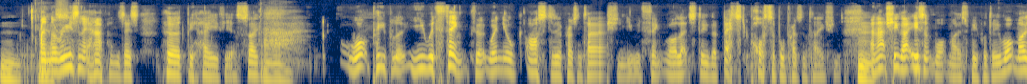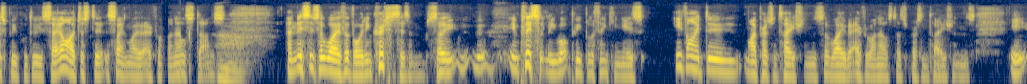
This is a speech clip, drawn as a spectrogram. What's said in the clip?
Mm, yes. And the reason it happens is herd behavior. So ah what people you would think that when you're asked to do a presentation you would think well let's do the best possible presentation hmm. and actually that isn't what most people do what most people do is say oh i just do it the same way that everyone else does oh. and this is a way of avoiding criticism so implicitly what people are thinking is if I do my presentations the way that everyone else does presentations, it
